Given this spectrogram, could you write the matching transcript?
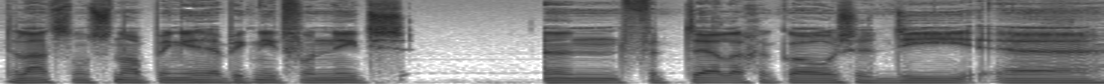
de laatste ontsnappingen heb ik niet voor niets een verteller gekozen die. Uh,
